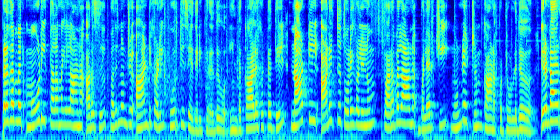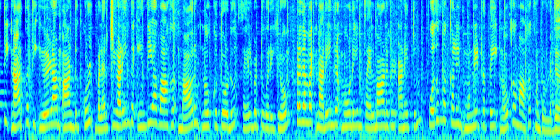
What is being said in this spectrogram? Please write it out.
பிரதமர் மோடி தலைமையிலான அரசு பதினொன்று ஆண்டுகளை பூர்த்தி செய்திருக்கிறது. இந்த காலகட்டத்தில் நாட்டில் அனைத்து துறைகளிலும் பரவலான வளர்ச்சி முன்னேற்றம் காணப்பட்டுள்ளது. இரண்டாயிரத்தி நாற்பத்தி ஏழாம் ஆண்டுக்குள் வளர்ச்சியடைந்த இந்தியாவாக மாறும் நோக்கத்தோடு செயல்பட்டு வருகிறோம். பிரதமர் நரேந்திர மோடியின் செயல்பாடுகள் அனைத்தும் பொதுமக்களின் முன்னேற்றத்தை நோக்கமாக கொண்டுள்ளது.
